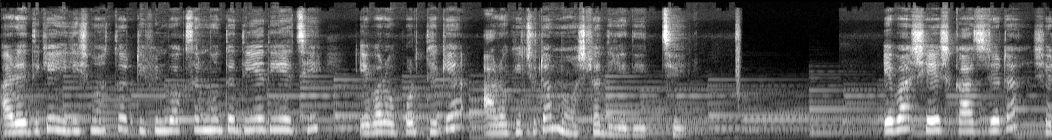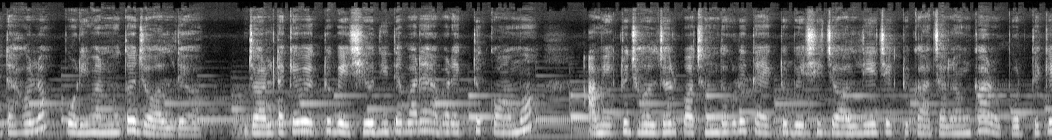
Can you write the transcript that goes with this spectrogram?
আর এদিকে ইলিশ মাছ তো টিফিন বক্সের মধ্যে দিয়ে দিয়েছি, এবার ওপর থেকে আরও কিছুটা মশলা দিয়ে দিচ্ছি। এবার শেষ কাজ যেটা, সেটা হলো পরিমাণ মতো জল দেওয়া। জলটাকেও একটু বেশিও দিতে পারে, আবার একটু কমও। আমি একটু ঝোলঝোল পছন্দ করি, তাই একটু বেশি জল দিয়েছি একটু কাঁচা লঙ্কা আর ওপর থেকে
